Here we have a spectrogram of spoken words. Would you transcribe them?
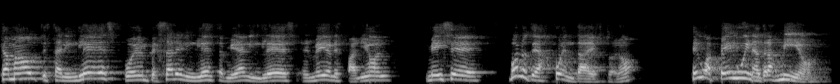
Come Out está en inglés, puede empezar en inglés, terminar en inglés, en medio en español. Me dice, vos no te das cuenta de esto, ¿no? Tengo a Penguin atrás mío.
